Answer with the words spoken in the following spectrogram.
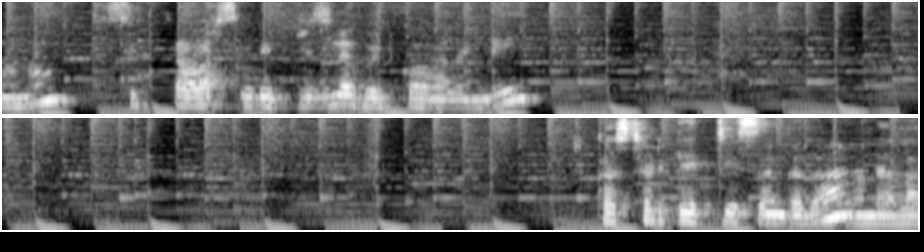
మనం సిక్స్ అవర్స్ ఇది ఫ్రిడ్జ్లో పెట్టుకోవాలండి. కస్టర్డ్ కేక్ చేసాం కదా అండ్ ఎలా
